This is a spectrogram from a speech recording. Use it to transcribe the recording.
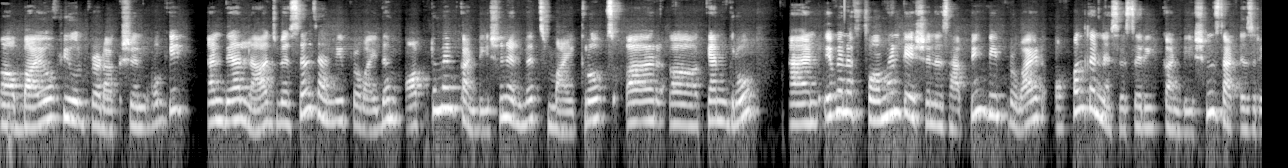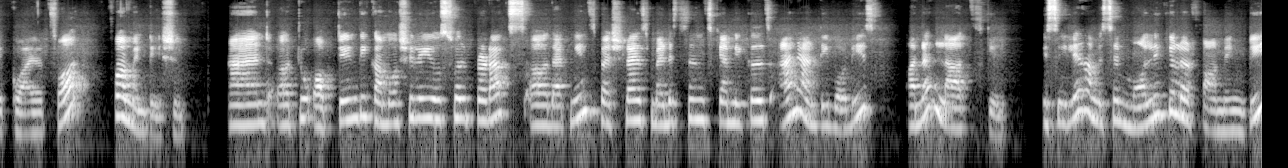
uh biofuel production, okay? And they are large vessels, and we provide them optimum condition in which microbes are uh, can grow. And even if fermentation is happening, we provide all the necessary conditions that is required for fermentation and uh, to obtain the commercially useful products uh, that means specialized medicines chemicals and antibodies on a large scale इसीलिए हम इसे molecular farming भी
